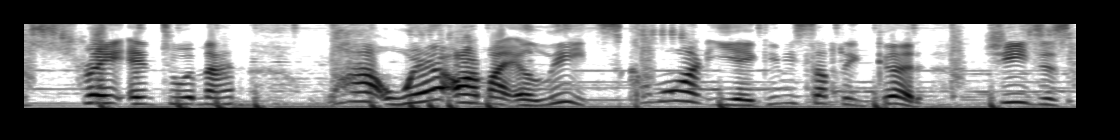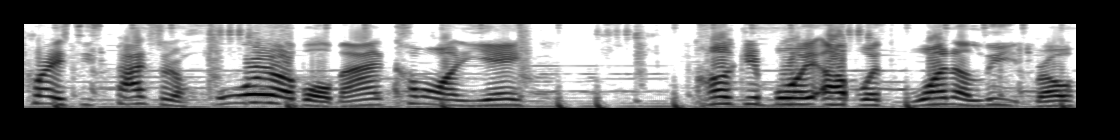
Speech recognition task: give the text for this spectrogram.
straight into it, man. Where are my elites? Come on, EA, give me something good. Jesus Christ, these packs are horrible, man. Come on, EA. Hook your boy up with one elite, bro.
